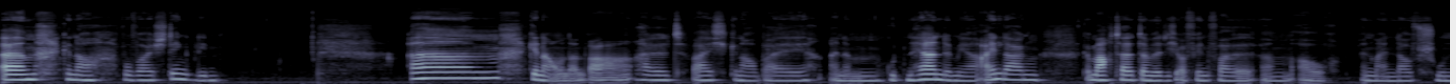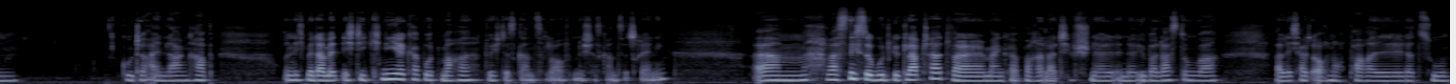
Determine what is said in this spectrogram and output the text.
ähm, genau, wo war ich stehen geblieben? Ähm, genau, und dann war halt, war ich genau bei einem guten Herrn, der mir Einlagen gemacht hat, damit ich auf jeden Fall ähm, auch in meinen Laufschuhen gute Einlagen habe und ich mir damit nicht die Knie kaputt mache durch das ganze Laufen, durch das ganze Training. Ähm, was nicht so gut geklappt hat, weil mein Körper relativ schnell in der Überlastung war, weil ich halt auch noch parallel dazu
